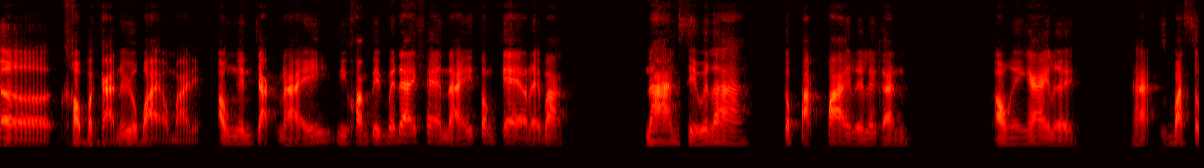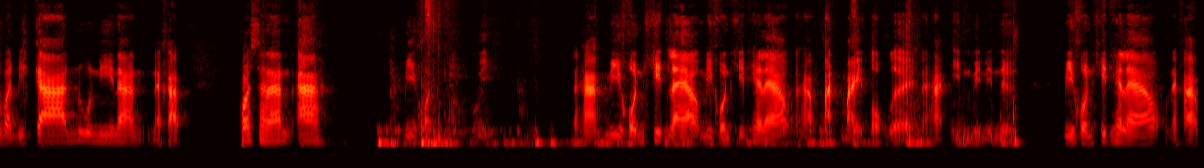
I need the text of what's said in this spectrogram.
เออเขาประกาศนโยบายออกมาเนี่ยเอาเงินจากไหน มีความเป็นไปได้แค่ไหนต้องแก้อะไรบ้าง นานเสียเวลาก็ปักป้ายเลยแล้วกัน เอาง่าย ๆเลยฮะบัตรสวัสดิการนู่นนี่นั่นนะครับเพ ราะฉะนั้นอะมีคนคิดอุ้ยนะฮะมีคนคิดแล้วมีคนคิดให้แล้วนะครับปัดไม้ตกเลยนะฮะอินวินิดหนึ่งมีคนคิดให้แล้วนะครับ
